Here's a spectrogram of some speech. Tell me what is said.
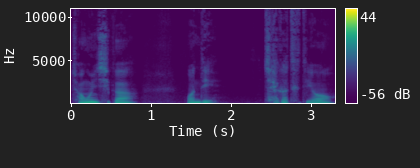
정훈 씨가 원디, 제가 드디어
